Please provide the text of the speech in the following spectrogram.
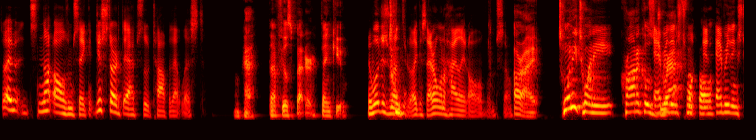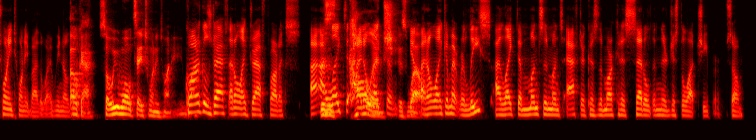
So it's not all of them second. Just start at the absolute top of that list, Okay, that feels better. Thank you. and we'll just run through. Like I said, I don't want to highlight all of them. So All right, 2020 Chronicles everything's Draft Football. and everything's 2020. By the way, we know. That. okay, so we won't say 2020. anymore. Chronicles draft. I don't like draft products. I, I like. The, I don't like college them as yeah, well. I don't like them at release. I like them months and months after because the market has settled and they're just a lot cheaper. So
